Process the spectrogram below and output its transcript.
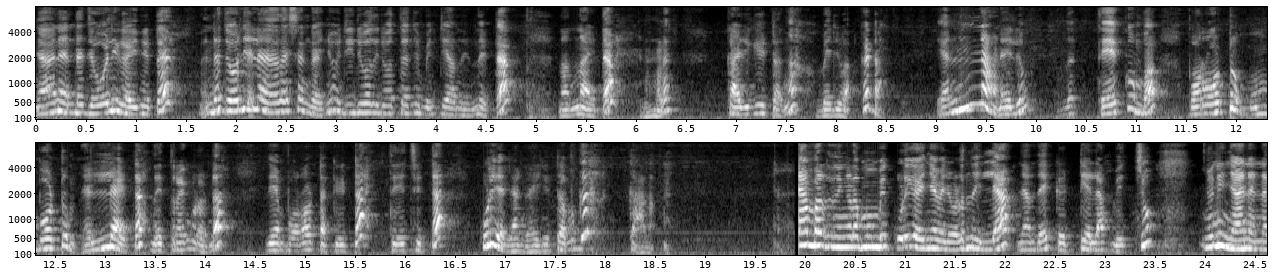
ഞാൻ എന്റെ ജോലി കഴിഞ്ഞിട്ട് എന്റെ ജോലിയെല്ലാം ഏകദേശം കഴിഞ്ഞു. ഒരു ഇരുപത് ഇരുപത്തഞ്ച് മിനിറ്റ് ഞാൻ നിന്നിട്ട് നന്നായിട്ട് നമ്മൾ കഴുകിയിട്ടങ്ങ് വരിക. കേട്ടോ? എന്നാണേലും ഇത് തേക്കുമ്പോൾ പൊറോട്ടും മുമ്പോട്ടും എല്ലാം ഇട്ട് ഇത് ഇത്രയും കൂടെ ഉണ്ട്. ഇത് ഞാൻ പൊറോട്ടൊക്കെ ഇട്ട് തേച്ചിട്ട് കുളിയെല്ലാം കഴിഞ്ഞിട്ട് നമുക്ക് കാണാം. ഞാൻ പറഞ്ഞു നിങ്ങളുടെ മുമ്പിൽ കുളി കഴിഞ്ഞാൽ വരുവളൊന്നുമില്ല ഞാൻ ദേ കെട്ടിയെല്ലാം വെച്ചു. ഇനി ഞാൻ എന്നാ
